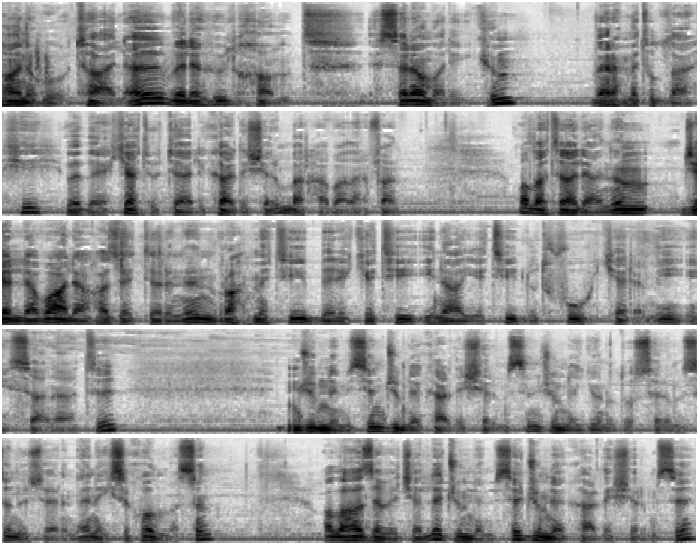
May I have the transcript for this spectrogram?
Bismihi subhanehu teala ve lehül hamd. Esselamu aleyküm ve rahmetullahi ve berekatühü değerli kardeşlerim merhabalar efendim. Allah Teala'nın Celle ve Ala Hazretlerinin rahmeti, bereketi, inayeti, lütfu, keremi, ihsanatı cümlemizin, cümle kardeşlerimizin, cümle gönül dostlarımızın üzerinden eksik olmasın. Allah Azze ve Celle cümlemize, cümle kardeşlerimize,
